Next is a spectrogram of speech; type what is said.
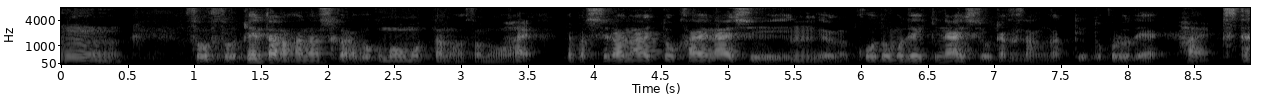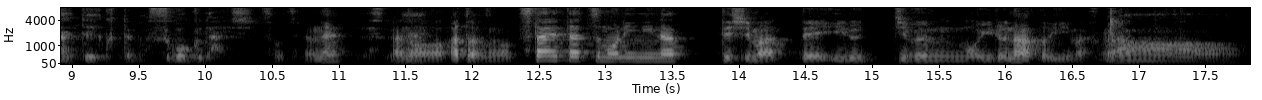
うん。そうそう、健太の話から僕も思ったのは、その、はい。やっぱ知らないと買えないし、うん行動もできないし、お客さんがっていうところではい。伝えていくっていうのはすごく大事そうですよね。あ、の、あとはその、伝えたつもりになってしまっている自分もいるなと言いますか。あ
